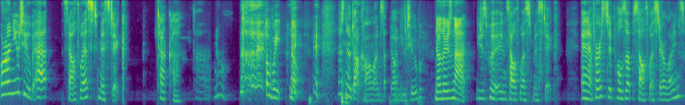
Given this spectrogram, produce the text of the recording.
or on YouTube at Southwestmystic. Dot com. Uh, no. Oh wait, no, There's no dot com on, on YouTube. no, there's not. You just put in Southwest Mystic. And at first it pulls up Southwest Airlines.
